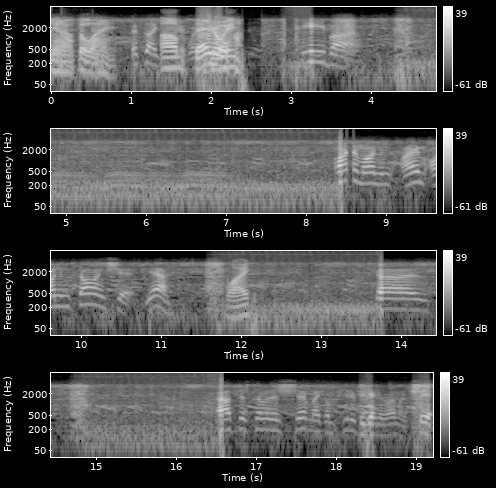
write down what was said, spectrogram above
Get out the way. It's like Um, Daniel. Joey. Eva. I'm on. I'm uninstalling shit. Yeah, Why? because after some of this shit, my computer began to run like shit.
